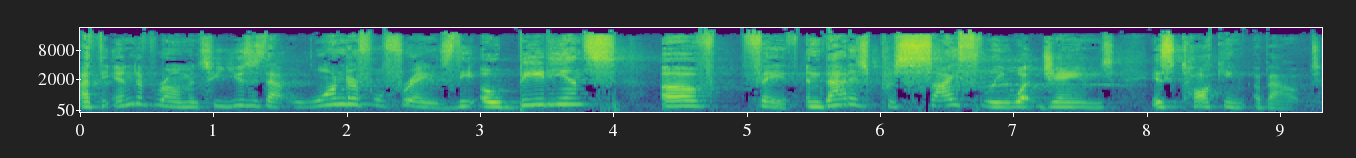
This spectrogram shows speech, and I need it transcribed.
at the end of Romans who uses that wonderful phrase, the obedience of faith. And that is precisely what James is talking about.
